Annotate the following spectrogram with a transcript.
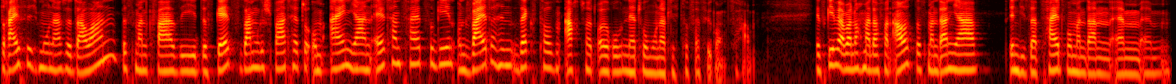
30 Monate dauern, bis man quasi das Geld zusammengespart hätte, um ein Jahr in Elternzeit zu gehen und weiterhin 6.800 Euro netto monatlich zur Verfügung zu haben. Jetzt gehen wir aber nochmal davon aus, dass man dann ja in dieser Zeit, wo man dann ähm, ähm,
